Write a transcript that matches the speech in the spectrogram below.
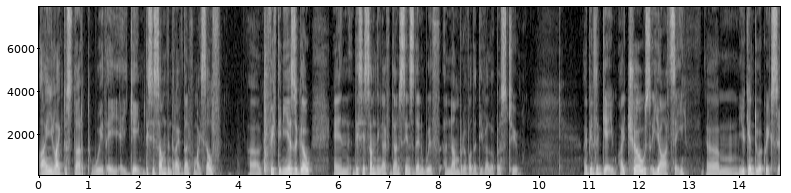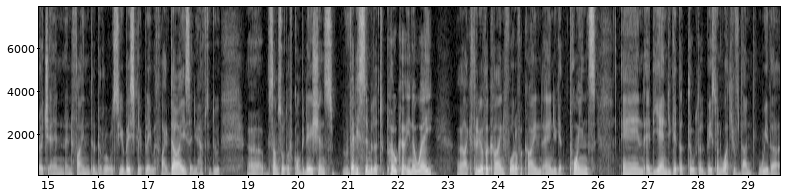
I like to start with a, a game. This is something that i've done for myself uh, 15 years ago and this is something I've done since then with a number of other developers too. I built a game. I chose Yahtzee. Um, you can do a quick search and, and find the rules. You basically play with five dice and you have to do uh, some sort of combinations, very similar to poker in a way, uh, like three of a kind, four of a kind, and you get points. And at the end, you get a total based on what you've done with a,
